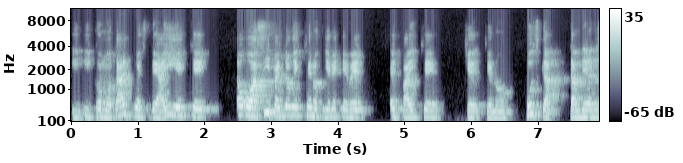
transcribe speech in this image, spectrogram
Y, y, como tal, pues de ahí es que, o, así, perdón, es que no tiene que ver el país que, que, que nos juzga también a.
